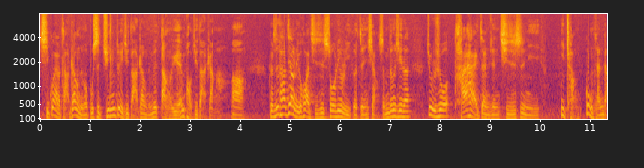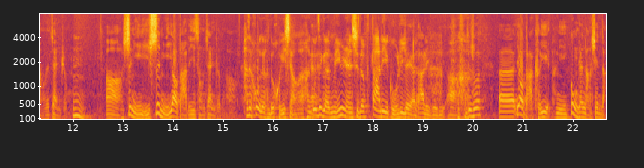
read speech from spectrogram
奇怪了，打仗怎么不是军队去打仗，怎么党员跑去打仗啊？啊，可是他这样的一个话，其实说溜了一个真相，什么东西呢？就是说台海战争其实是你一场共产党的战争，嗯，啊，是你是你要打的一场战争啊。他在获得很多回响啊，很多这个名誉人士都大力鼓励。对啊，大力鼓励啊，就是说，呃，要打可以，你共产党先打，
